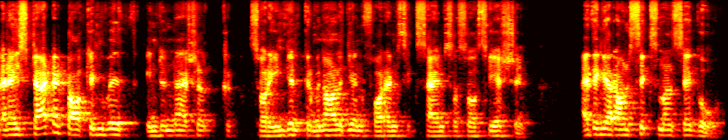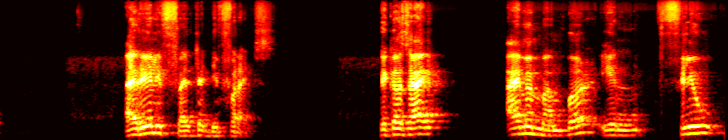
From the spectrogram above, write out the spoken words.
when I started talking with International, sorry, Indian Criminology and Forensic Science Association, I think around six months ago, I really felt a difference because I I'm a member in few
